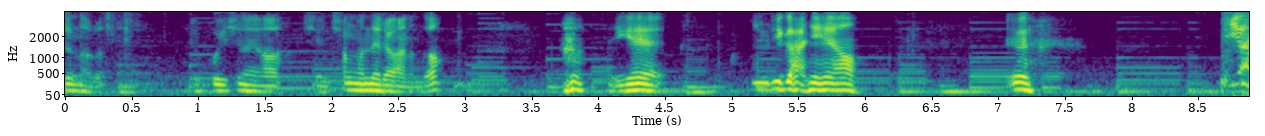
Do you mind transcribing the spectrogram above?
완전 얼었어. 보이시나요? 지금 창문 내려가는 거? 이게 유리가 아니에요. 예. 야!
